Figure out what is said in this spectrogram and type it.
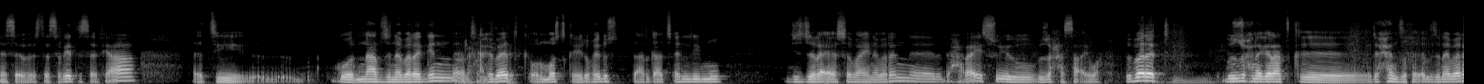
ተሰፍ- ዝተሰፍየ ተሰፍያ እቲ ጎናብ ዝነበረ ግን እቲ ሓንቲ ሕበጥ ኦልሞስት ከይዱ ከይዱ ዳርጋ ጸሊሙ እጅ ዝረኣዮ ሰብ ኣይነበረን ዳሕራይ እሱ እዩ ብዙሕ ኣሳቂዋ ብበረድ ብዙሕ ነገራት ክድሕን ዝኽእል ዝነበረ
